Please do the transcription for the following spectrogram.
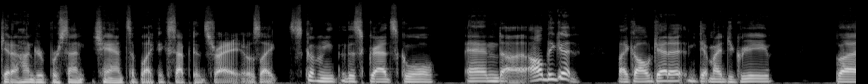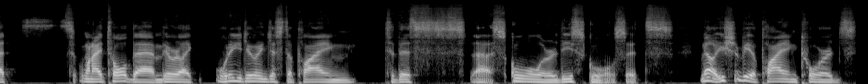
get a 100% chance of like acceptance, right? It was like, it's going to this grad school and uh, I'll be good. Like, I'll get it and get my degree. But when I told them, they were like, what are you doing just applying to this uh, school or these schools? It's no, you should be applying towards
